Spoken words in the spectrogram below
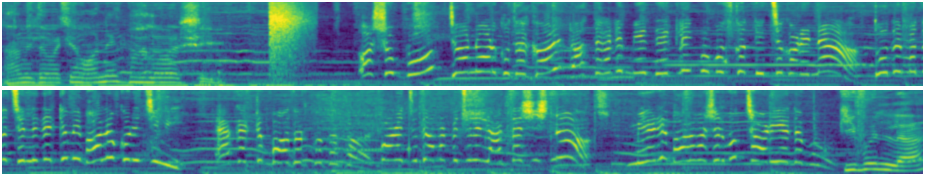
আমি তোমাকে অনেক ভালোবাসি। অসভ্য! জানোয়ার কোথাকার? রাস্তাঘাটে মেয়ে দেখলেই প্রপোজ করতে ইচ্ছে করে না। তোদের মতো ছেলেদেরকে আমি ভালো করে চিনি এক একটা বাদর কোথাকার? পরে যদি আমার পেছনে লাগতে আসিস না মেয়েরে ভালোবাসার মুখ ছাড়িয়ে দেবো। কি বললা?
